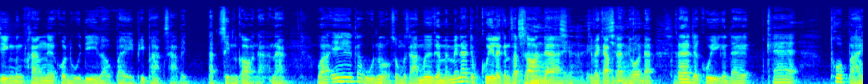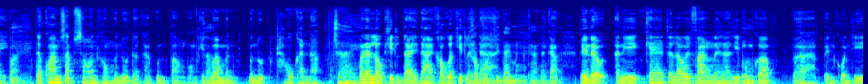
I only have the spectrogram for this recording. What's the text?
ริงๆบางครั้งเนี่ยคนหูดีเราไปพิพากษาไปตัดสินก่อนนะนะว่าเอ๊ะถ้าหูหนวกส่งภาษามือกันมันไม่น่าจะคุยอะไรกันซับซ้อนได้ ใช่ใช่ไหมครับใช่อาจารย์โทษนะก็น่าจะคุยกันได้แค่ ทั่วไปทั่วไป แต่ความซับซ้อนของมนุษย์นะครับคุณตองผมคิดว่ามันมนุษย์เท่ากันนะใช่เพราะฉะนั้นเราคิดใดได้เขาก็คิดอะไรเขาได้ก็คิดได้เหมือนกันนะครับเพียงแต่อันนี้แค่จะเล่าให้ฟังในฐานะที่ผมก็อ่าเป็นคนที่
